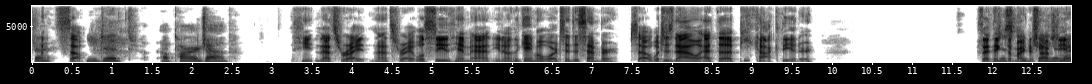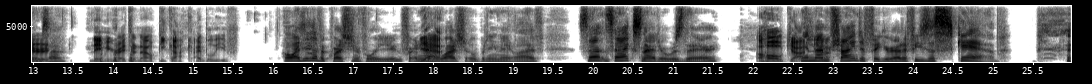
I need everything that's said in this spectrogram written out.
sure. So you did a par job. He, that's right. That's right. We'll see him at you know the Game Awards in December. So, which is now at the Peacock Theater, because I think Just the Microsoft Theater names, huh? naming rights are now Peacock, I believe. Oh, I did so. have a question for you for anyone yeah. who watched opening night live. Zack Snyder was there. Oh gosh. and yeah. I'm trying to figure out if he's a scab.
